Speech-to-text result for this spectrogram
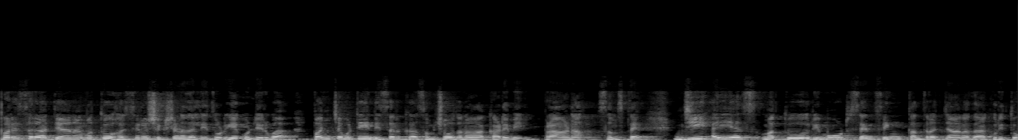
ಪರಿಸರ ಅಧ್ಯಯನ ಮತ್ತು ಹಸಿರು ಶಿಕ್ಷಣದಲ್ಲಿ ತೊಡಗಿಕೊಂಡಿರುವ ಪಂಚವಟಿ ನಿಸರ್ಗ ಸಂಶೋಧನಾ ಅಕಾಡೆಮಿ, ಪ್ರಾಣ ಸಂಸ್ಥೆ, ಜಿಐಎಸ್ ಮತ್ತು ರಿಮೋಟ್ ಸೆನ್ಸಿಂಗ್ ತಂತ್ರಜ್ಞಾನದ ಕುರಿತು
